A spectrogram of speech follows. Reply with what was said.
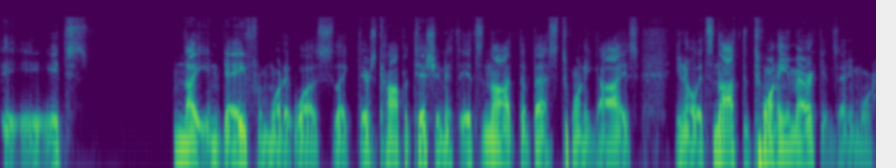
it, it's night and day from what it was. Like there's competition. It's it's not the best 20 guys. You know, it's not the 20 Americans anymore.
